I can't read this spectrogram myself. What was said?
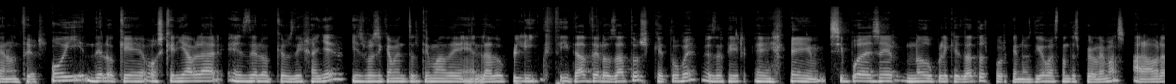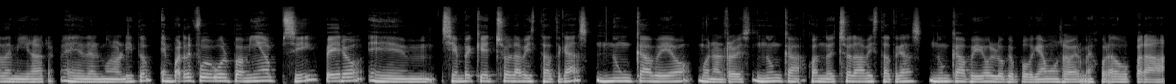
anuncios. Hoy de lo que os quería hablar es de lo que os dije ayer. Y es básicamente el tema de la duplicidad de los datos que tuve. Es decir, si puede ser, no dupliques datos porque nos dio bastantes problemas a la hora de migrar del monolito. En parte fue culpa mía, sí, pero Em, siempre que he hecho la vista atrás, nunca veo, bueno, al revés, nunca, cuando he hecho la vista atrás, nunca veo lo que podríamos haber mejorado para,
